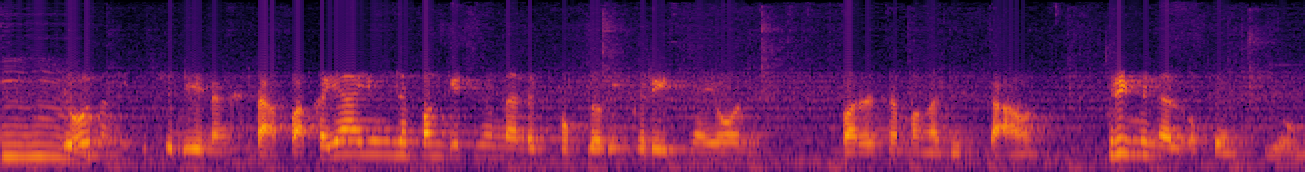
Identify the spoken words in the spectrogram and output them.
Mhm. Yun ang ibig sabihin ng estafa. Kaya yung nabanggit nyo na nagpo-proliferate ngayon para sa mga discount, criminal offense yun.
